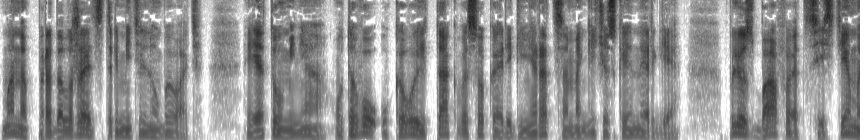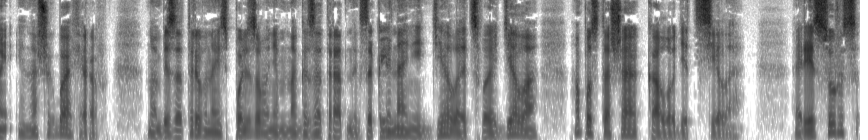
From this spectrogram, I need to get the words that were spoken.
Мана продолжает стремительно убывать. И это у меня, у того, у кого и так высокая регенерация магической энергии плюс бафы от системы и наших баферов. Но безотрывное использование многозатратных заклинаний делает свое дело, опустошая колодец силы. Ресурс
